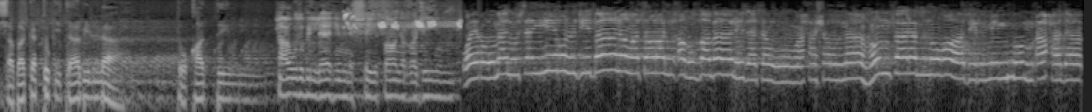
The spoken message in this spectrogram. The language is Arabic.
شبكة كتاب الله. تقدم. أعوذ بالله من الشيطان الرجيم. ويوم نسير الجبال وترى الأرض بارزة وحشرناهم فلم نغادر منهم أحدا.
